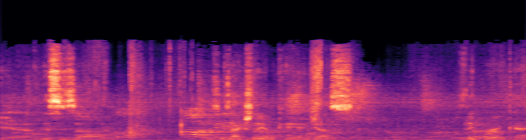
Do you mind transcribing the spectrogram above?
Yeah, this is uh, this is actually okay, I guess. I think we're okay.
